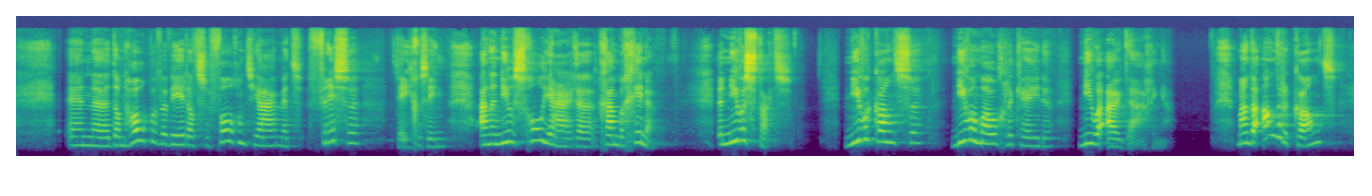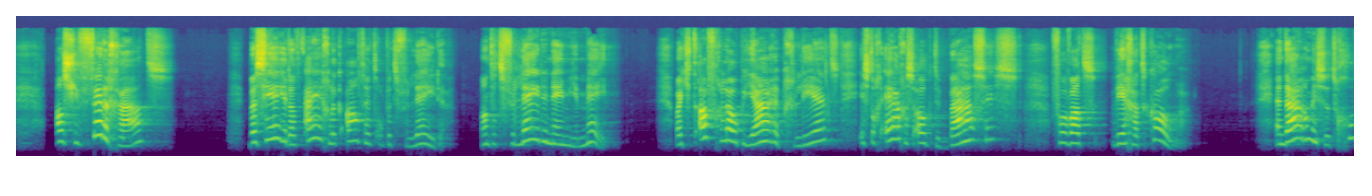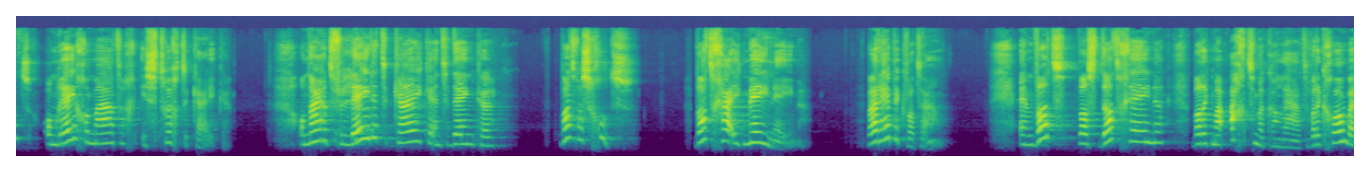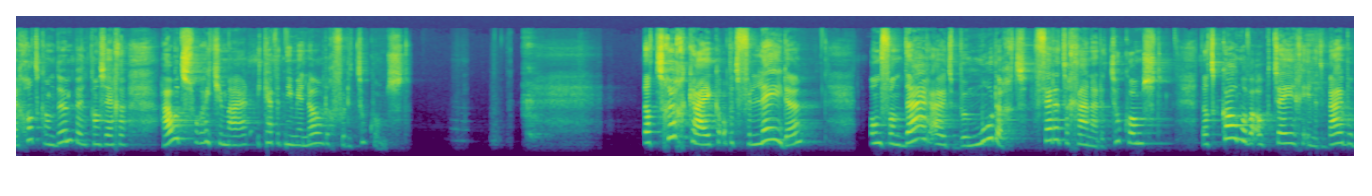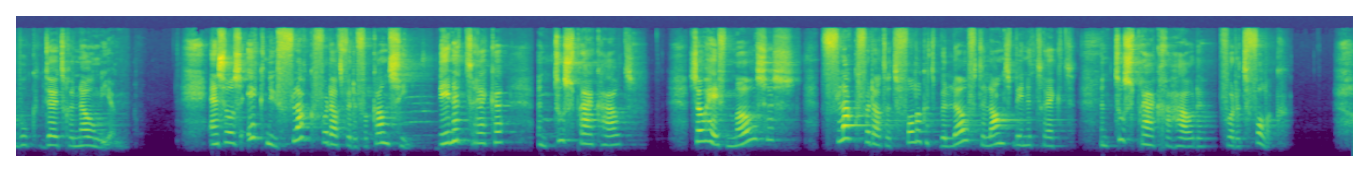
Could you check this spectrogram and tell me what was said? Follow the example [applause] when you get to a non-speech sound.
En dan hopen we weer dat ze volgend jaar met frisse tegenzin aan een nieuw schooljaar gaan beginnen. Een nieuwe start. Nieuwe kansen, nieuwe mogelijkheden, nieuwe uitdagingen. Maar aan de andere kant, als je verder gaat, baseer je dat eigenlijk altijd op het verleden. Want het verleden neem je mee. Wat je het afgelopen jaar hebt geleerd, is toch ergens ook de basis voor wat weer gaat komen. En daarom is het goed om regelmatig eens terug te kijken. Om naar het verleden te kijken en te denken, wat was goed? Wat ga ik meenemen? Waar heb ik wat aan? En wat was datgene wat ik maar achter me kan laten? Wat ik gewoon bij God kan dumpen en kan zeggen: hou het soortje maar, ik heb het niet meer nodig voor de toekomst. Dat terugkijken op het verleden, om van daaruit bemoedigd verder te gaan naar de toekomst, dat komen we ook tegen in het Bijbelboek Deuteronomium. En zoals ik nu vlak voordat we de vakantie binnentrekken, een toespraak houdt. Zo heeft Mozes, vlak voordat het volk het beloofde land binnentrekt, een toespraak gehouden voor het volk.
